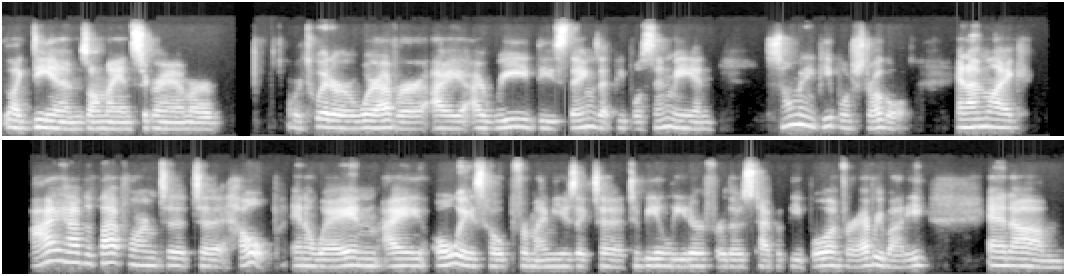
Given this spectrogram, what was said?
like DMs on my Instagram or or Twitter or wherever. I I read these things that people send me and so many people struggle. And I'm like I have the platform to to help in a way and I always hope for my music to to be a leader for those type of people and for everybody. And um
